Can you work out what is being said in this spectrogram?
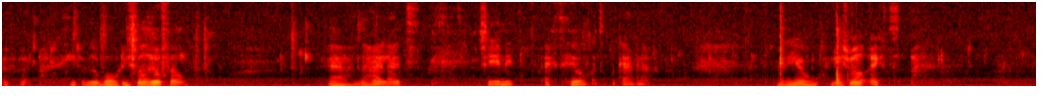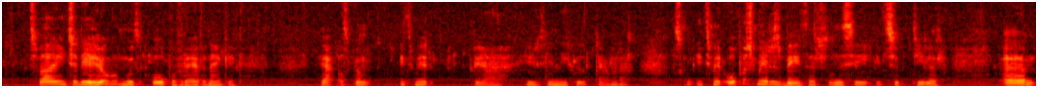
Even hier op de die is wel heel fel. Ja, de highlight zie je niet echt heel goed op de camera. Maar yo, die is wel echt... Het is wel eentje die je heel goed moet openwrijven, denk ik. Ja, als ik hem iets meer... Ja, je niet goed op camera. Als ik hem iets meer opensmeer is beter. Dan is hij iets subtieler. Um,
